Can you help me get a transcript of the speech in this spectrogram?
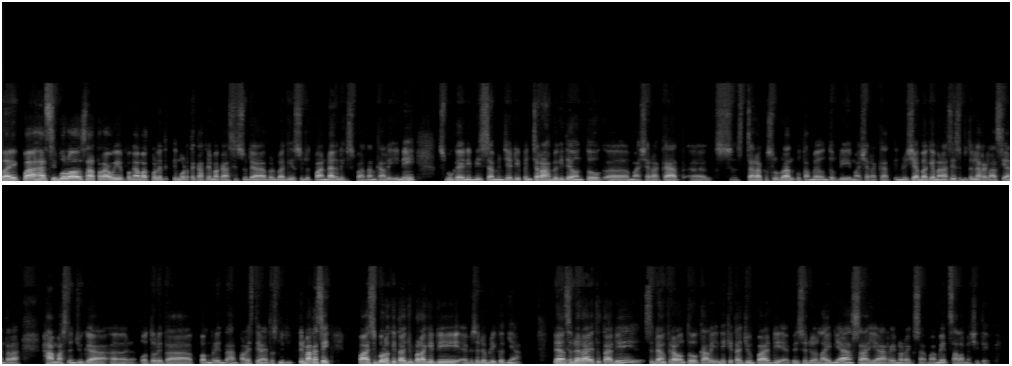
baik Pak Hasibullah Satrawi, pengamat politik Timur Tengah, terima kasih sudah berbagi sudut pandang di kesempatan kali ini. Semoga ini bisa menjadi pencerah begitu ya untuk uh, masyarakat uh, secara keseluruhan, utamanya untuk di masyarakat Indonesia. Bagaimana sih sebetulnya relasi antara Hamas dan juga uh, otorita pemerintahan Palestina itu sendiri? Terima kasih Pak Hasibullah, kita jumpa lagi di episode berikutnya. Dan ya. saudara itu tadi sedang viral untuk kali ini kita jumpa di episode lainnya. Saya Reno Reksa pamit, salam SCTV.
